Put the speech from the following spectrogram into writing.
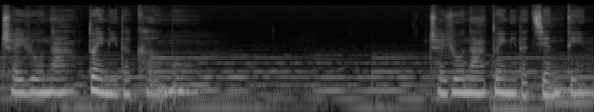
吹入那对你的渴慕，吹入那对你的坚定。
